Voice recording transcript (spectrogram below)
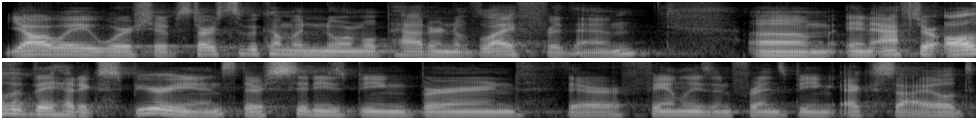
Yahweh worship, starts to become a normal pattern of life for them. Um, and after all that they had experienced, their cities being burned, their families and friends being exiled,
